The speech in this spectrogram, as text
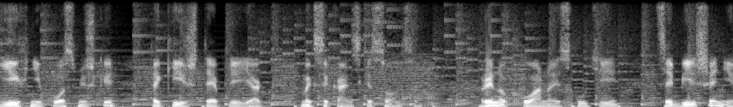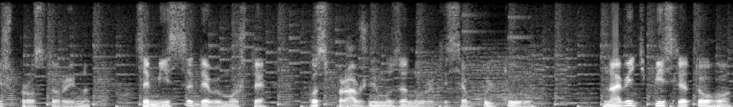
Їхні посмішки такі ж теплі, як мексиканське сонце. Ринок Хуана Ескутії це більше, ніж просто ринок. Це місце, де ви можете по-справжньому зануритися в культуру. Навіть після того,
